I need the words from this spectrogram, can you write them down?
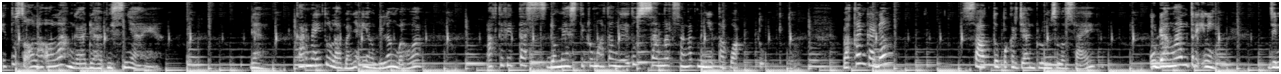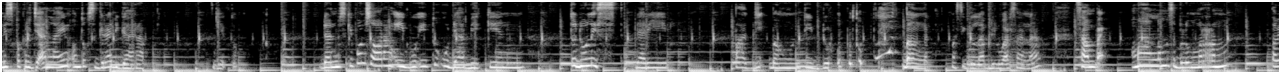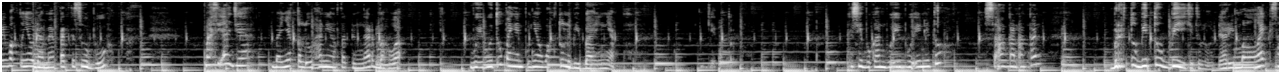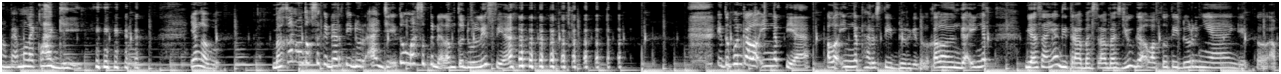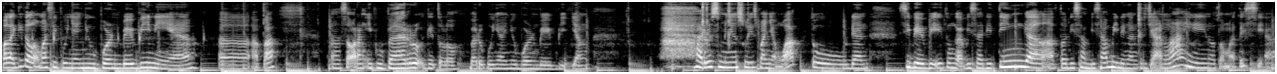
itu seolah-olah nggak ada habisnya ya. Dan karena itulah banyak yang bilang bahwa aktivitas domestik rumah tangga itu sangat-sangat menyita waktu gitu. Bahkan kadang satu pekerjaan belum selesai, udah ngantri nih jenis pekerjaan lain untuk segera digarap gitu. Dan meskipun seorang ibu itu udah bikin to-do list dari pagi bangun tidur uput-uput banget, masih gelap di luar sana, sampai malam sebelum merem, tapi waktunya udah mepet ke subuh, masih aja banyak keluhan yang terdengar bahwa bu ibu tuh pengen punya waktu lebih banyak. Kesibukan bu ibu ini tuh seakan-akan bertubi-tubi gitu loh. Dari melek sampai melek lagi. Ya nggak bu? Bahkan untuk sekedar tidur aja itu masuk ke dalam to-do list ya. Itu pun kalau inget ya. Kalau inget harus tidur gitu loh. Kalau nggak inget biasanya diterabas-terabas juga waktu tidurnya gitu. Apalagi kalau masih punya newborn baby nih ya uh, apa uh, seorang ibu baru gitu loh baru punya newborn baby yang harus menyusui sepanjang waktu dan si baby itu nggak bisa ditinggal atau disambi-sambi dengan kerjaan lain otomatis ya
